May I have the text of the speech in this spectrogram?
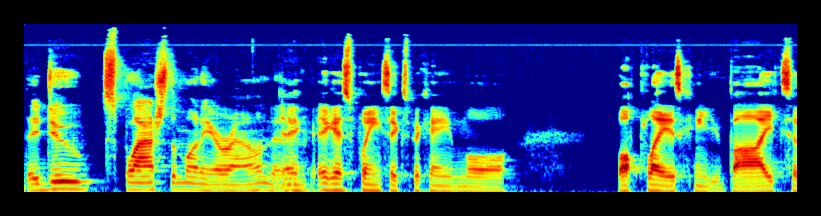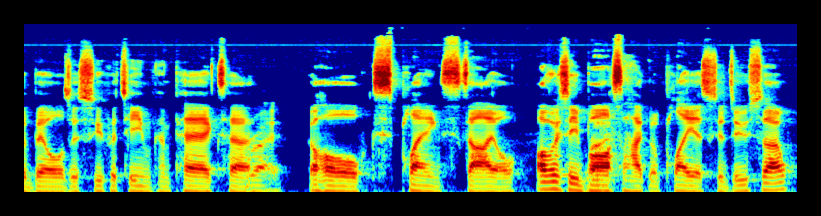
they do splash the money around. And I I guess Playing Six became more what players can you buy to build a super team compared to Right. the whole playing style. Obviously, Barca had the players to do so.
